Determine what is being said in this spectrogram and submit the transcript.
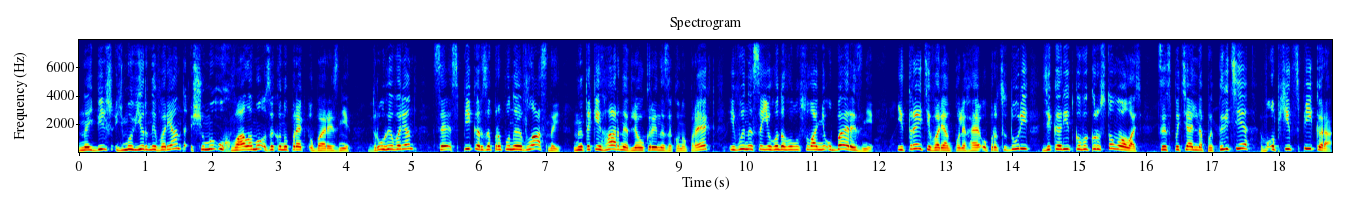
Найбільш ймовірний варіант, що ми ухвалимо законопроект у березні. Другий варіант це спікер запропонує власний, не такий гарний для України законопроект і винесе його на голосування у березні. І третій варіант полягає у процедурі, яка рідко використовувалась. Це спеціальна петиція в обхід спікера.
